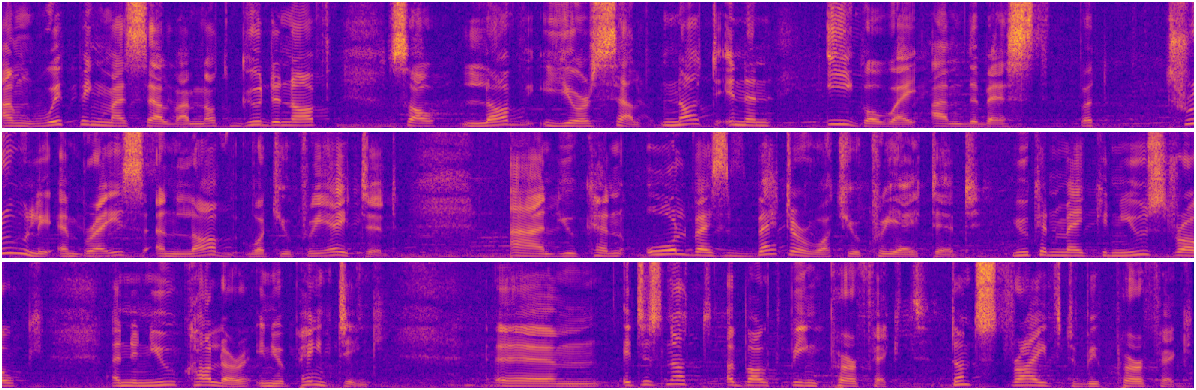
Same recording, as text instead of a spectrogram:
I'm whipping myself, I'm not good enough. So love yourself, not in an ego way, I'm the best, but truly embrace and love what you created. And you can always better what you created. You can make a new stroke and a new color in your painting. Um, it is not about being perfect. Don't strive to be perfect,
